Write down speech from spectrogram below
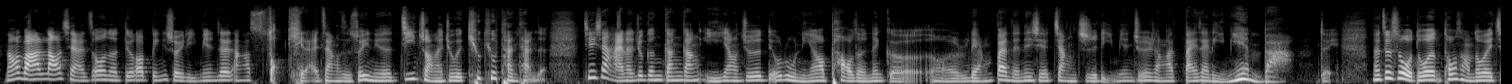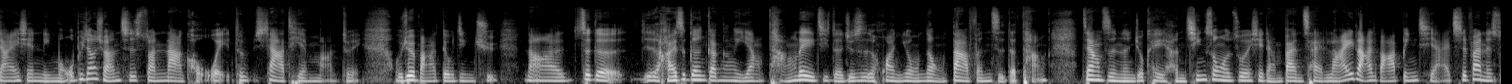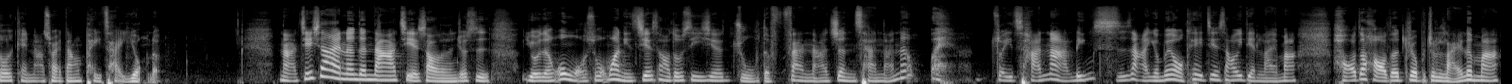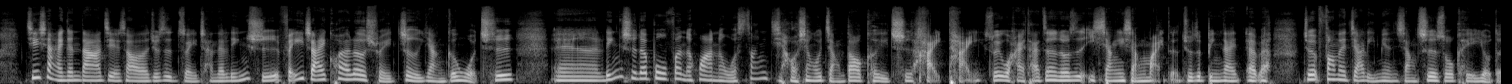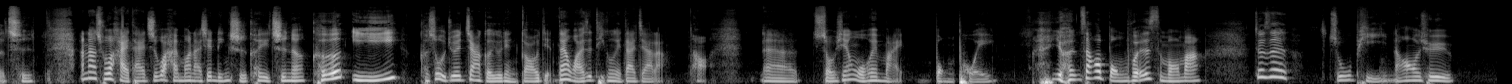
然后把它捞起来之后呢，丢到冰水里面，再让它缩起来，这样子，所以你的鸡爪呢就会 Q Q 弹弹的。接下来呢，就跟刚刚一样，就是丢入你要泡的那个呃凉拌的那些酱汁里面，就是让它待在里面吧。对，那这时候我都会通常都会加一些柠檬，我比较喜欢吃酸辣口味，就夏天嘛，对，我就会把它丢进去。那这个还是跟刚刚一样，糖类记得就是换用那种大分子的糖，这样子呢，你就可以很轻松的做一些凉拌菜，拿一拿就把它冰起来，吃饭的时候可以拿出来当配菜用了。那接下来呢，跟大家介绍的呢，就是有人问我说：“哇，你介绍都是一些煮的饭啊，正餐啊，那哎。”嘴馋呐，零食啊，有没有可以介绍一点来吗？好的，好的，这不就来了吗？接下来跟大家介绍的就是嘴馋的零食，肥宅快乐水，这样跟我吃。嗯、零食的部分的话呢，我上一集好像有讲到可以吃海苔，所以我海苔真的都是一箱一箱买的，就是冰在呃不，就放在家里面，想吃的时候可以有的吃啊。那除了海苔之外，还有没有哪些零食可以吃呢？可以，可是我觉得价格有点高一点，但我还是提供给大家啦。好，呃，首先我会买。崩皮，有人知道崩皮是什么吗？就是猪皮，然后去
